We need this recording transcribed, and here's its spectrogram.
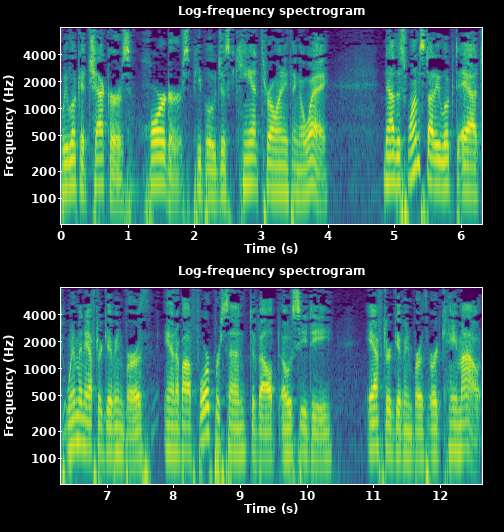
we look at checkers, hoarders, people who just can't throw anything away. Now, this one study looked at women after giving birth, and about 4% developed OCD after giving birth, or it came out.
